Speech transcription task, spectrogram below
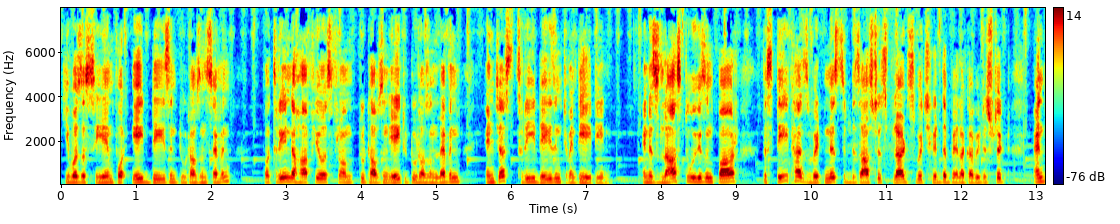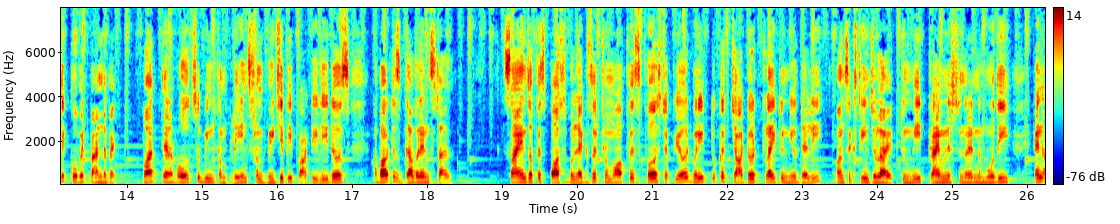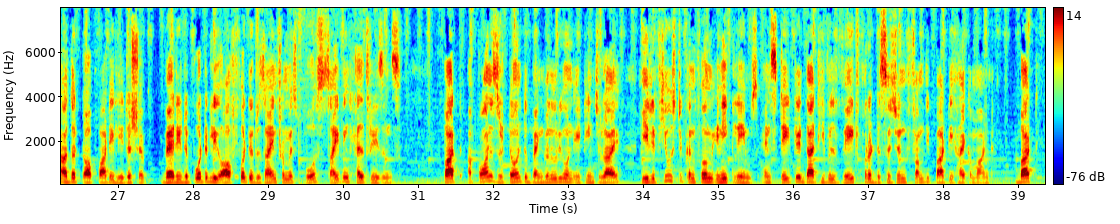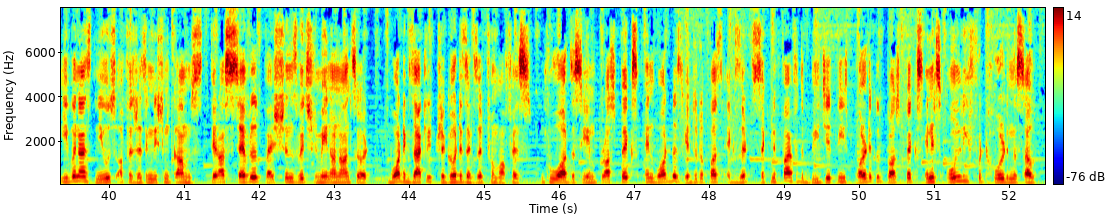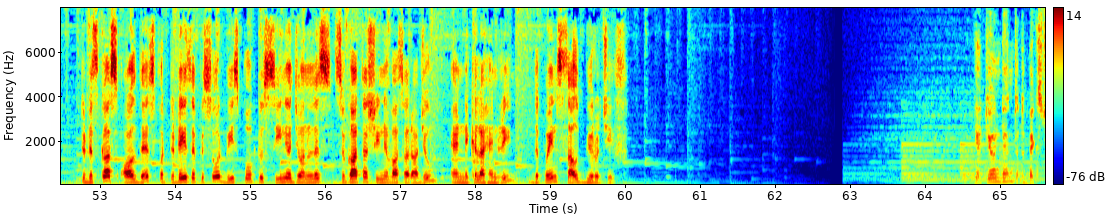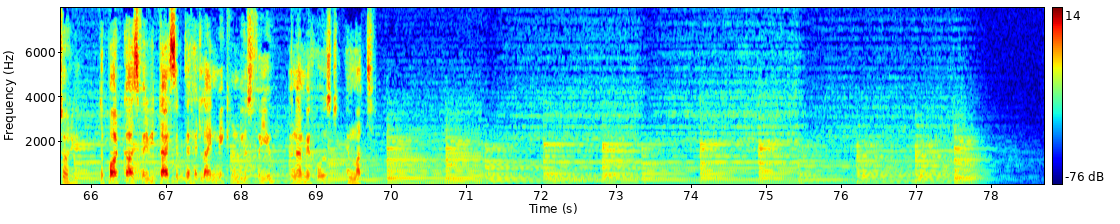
He was a CM for eight days in 2007 for three and a half years from 2008 to 2011 and just three days in 2018. In his last two years in power, the state has witnessed the disastrous floods which hit the Belagavi district and the COVID pandemic. But there have also been complaints from BJP party leaders about his governance style. Signs of his possible exit from office first appeared when he took a chartered flight to New Delhi on 16 July to meet Prime Minister Narendra Modi and other top party leadership, where he reportedly offered to resign from his post citing health reasons. But upon his return to Bengaluru on 18 July, he refused to confirm any claims and stated that he will wait for a decision from the party high command. But even as news of his resignation comes, there are several questions which remain unanswered. What exactly triggered his exit from office? Who are the CM prospects? And what does Yediyurappa's exit signify for the BJP's political prospects in its only foothold in the south? To discuss all this, for today's episode, we spoke to senior journalists Sugata Srinivasa Raju and Nikhila Henry, the Quint's South Bureau Chief. You're tuned in to The Big Story, the podcast where we dissect the headline making news for you, and I'm your host, Himmat.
